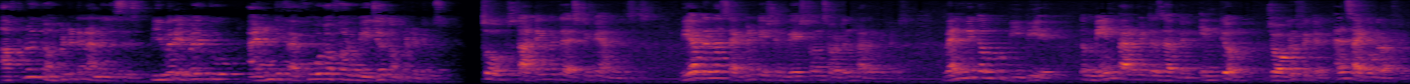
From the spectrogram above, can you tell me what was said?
After doing competitor analysis, we were able to identify four of our major competitors. So, starting with the STP analysis, we have done a segmentation based on certain parameters. When we come to BBA, the main parameters have been income, geographical, and psychographic.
